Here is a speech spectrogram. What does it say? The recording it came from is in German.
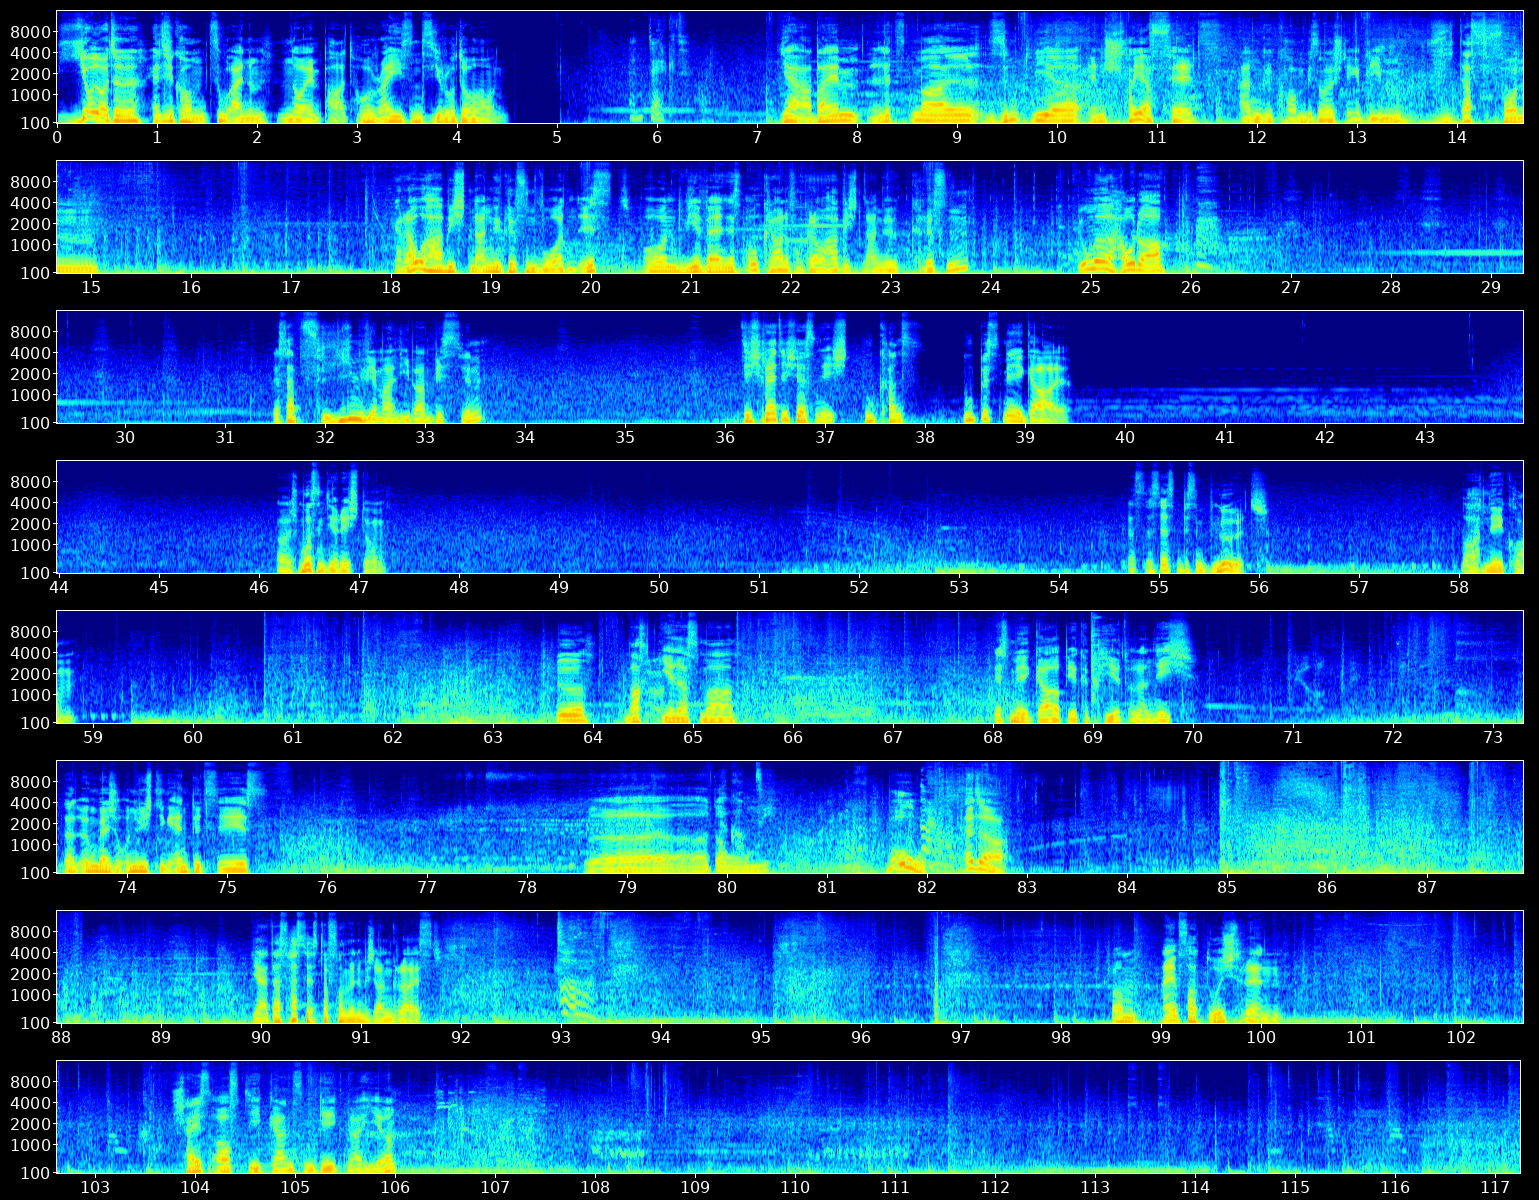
Jo Leute, herzlich willkommen zu einem neuen Part Horizon Zero Dawn. Entdeckt. Ja, beim letzten Mal sind wir in Scheuerfeld angekommen, beziehungsweise stehen geblieben. Das von Grauhabichten angegriffen worden ist. Und wir werden jetzt auch gerade von Grauhabichten angegriffen. Junge, hau da ab! Deshalb fliehen wir mal lieber ein bisschen. Dich rette ich jetzt nicht. Du kannst... Du bist mir egal. Aber ich muss in die Richtung. Das ist jetzt ein bisschen blöd. Ach nee, komm. Nö, macht ihr das mal. Ist mir egal, ob ihr kapiert oder nicht. Das irgendwelche unwichtigen NPCs. Äh, da oben. Wow, Alter. Ja, das hast du jetzt davon, wenn du mich angreifst. Komm, einfach durchrennen. Scheiß auf die ganzen Gegner hier.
